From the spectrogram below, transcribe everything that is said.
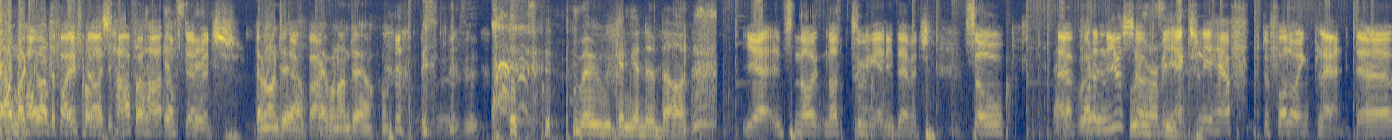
Oh my power God, the five does half a heart of against me. damage. everyone on jail. Everyone on jail. Come. Where is? Maybe we can get it down. Yeah, it's not not doing any damage. So uh, for the new server, we see. actually have the following plan. The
